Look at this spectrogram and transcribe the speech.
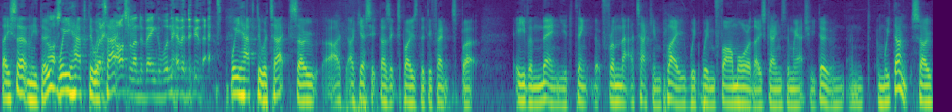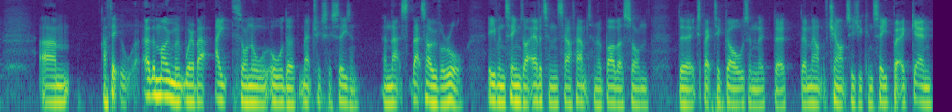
they certainly do. Arsenal- we have to attack. Arsenal under Wenger will never do that. we have to attack. So I, I guess it does expose the defence, but even then, you'd think that from that attacking play, we'd win far more of those games than we actually do, and and, and we don't. So. Um, I think at the moment we're about eighth on all, all the metrics this season, and that's that's overall. Even teams like Everton and Southampton are above us on the expected goals and the, the, the amount of chances you concede. But again,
